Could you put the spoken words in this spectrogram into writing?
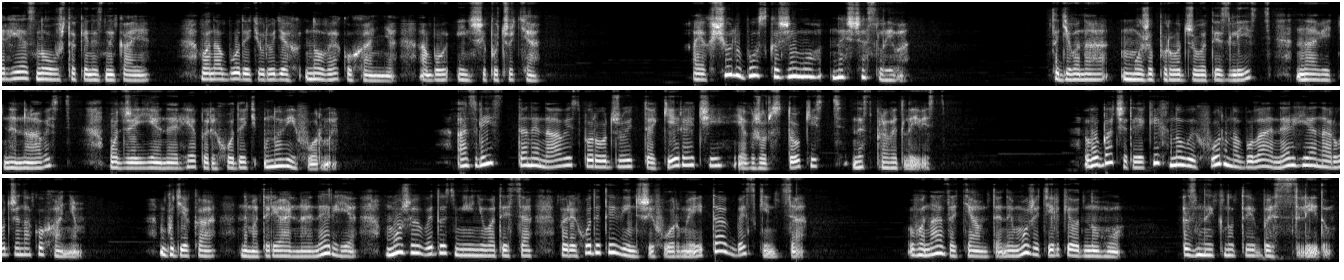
енергія знову ж таки не зникає. Вона будить у людях нове кохання або інші почуття. А якщо любов, скажімо, нещаслива, тоді вона може породжувати злість, навіть ненависть, отже, її енергія переходить у нові форми. А злість та ненависть породжують такі речі, як жорстокість, несправедливість. Ви бачите, яких нових форм набула енергія, народжена коханням. Будь-яка нематеріальна енергія може видозмінюватися, переходити в інші форми і так без кінця. Вона затямте не може тільки одного зникнути без сліду.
